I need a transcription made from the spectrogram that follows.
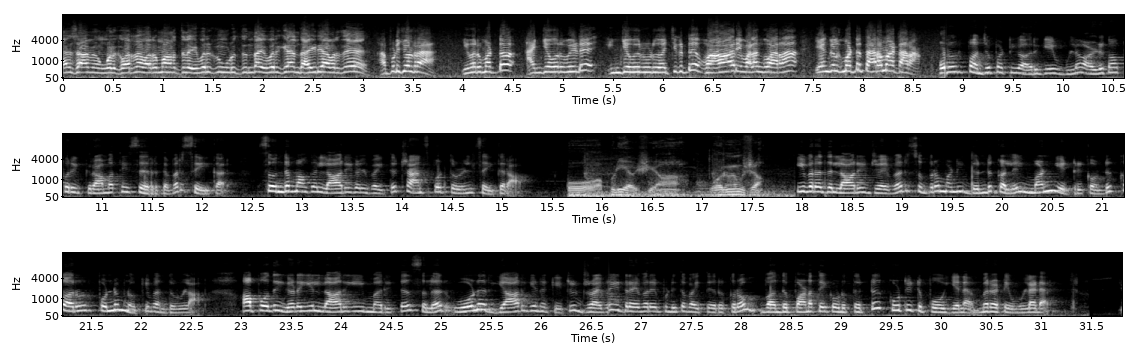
ஏன் சாமி உங்களுக்கு வர்ற வருமானத்துல இவருக்கும் கொடுத்திருந்தா இவருக்கே அந்த ஐடியா வருது? அப்படி சொல்ற. இவர் மட்டும் அங்க ஒரு வீடு இங்க ஒரு வீடு வச்சுக்கிட்டு வாரி வழங்குவாராம். எங்களுக்கு மட்டும் தரமாட்டாராம். கரூர் பஞ்சப்பட்டி அருகே உள்ள அழுகாபுரி கிராமத்தை சேர்ந்தவர் சேகர். சொந்தமாக லாரிகள் வைத்து டிரான்ஸ்போர்ட் தொழில் செய்கிறார். ஓ அப்படியா விஷயம். ஒரு நிமிஷம். இவரது லாரி டிரைவர் சுப்பிரமணி திண்டுக்கல்லில் மண் ஏற்றிக்கொண்டு கரூர் பொன்னம் நோக்கி வந்துள்ளார். அப்போது இடையில் லாரியை மறித்த சிலர் ஓனர் யார்? என கேட்டு டிரைவரை டிரைவரை பிடித்து வைத்திருக்கிறோம் வந்து பணத்தை கொடுத்துட்டு கூட்டிட்டு போ என மிரட்டியுள்ளனர்.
